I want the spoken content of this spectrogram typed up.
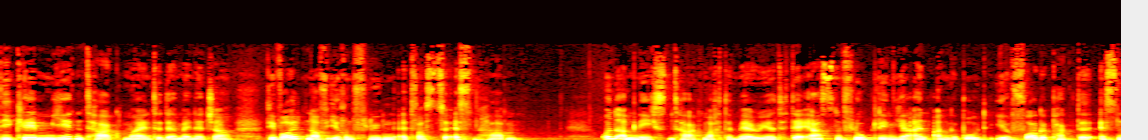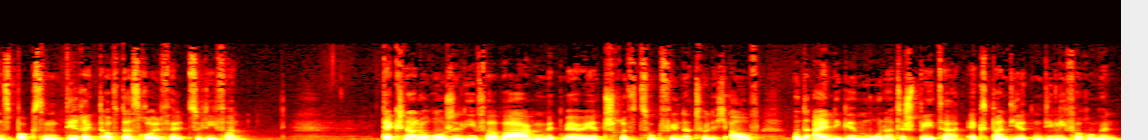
Die kämen jeden Tag, meinte der Manager. Die wollten auf ihren Flügen etwas zu essen haben. Und am nächsten Tag machte Marriott der ersten Fluglinie ein Angebot, ihr vorgepackte Essensboxen direkt auf das Rollfeld zu liefern. Der knallorange Lieferwagen mit Marriott-Schriftzug fiel natürlich auf und einige Monate später expandierten die Lieferungen.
